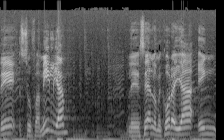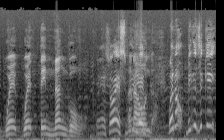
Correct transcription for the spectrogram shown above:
de su familia. Le desean lo mejor allá en Huehuetenango. Eso es, muy Buena bien. onda. Bueno, fíjense que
